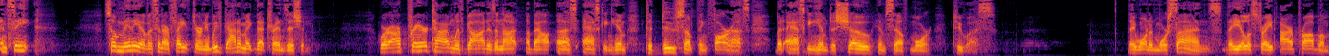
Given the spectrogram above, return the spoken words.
and see, so many of us in our faith journey, we've got to make that transition where our prayer time with God is not about us asking Him to do something for us, but asking Him to show Himself more to us. They wanted more signs. They illustrate our problem.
